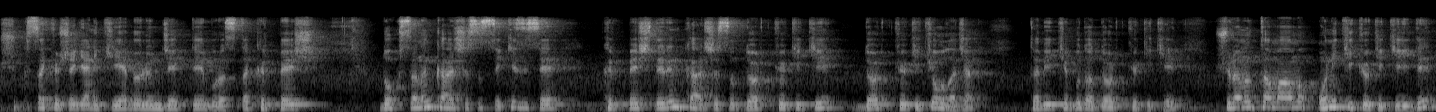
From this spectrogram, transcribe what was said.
şu kısa köşegen ikiye bölünecekti. Burası da 45. 90'ın karşısı 8 ise 45'lerin karşısı 4 kök 2. 4 kök 2 olacak. Tabii ki bu da 4 kök 2. Şuranın tamamı 12 kök 2 idi.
